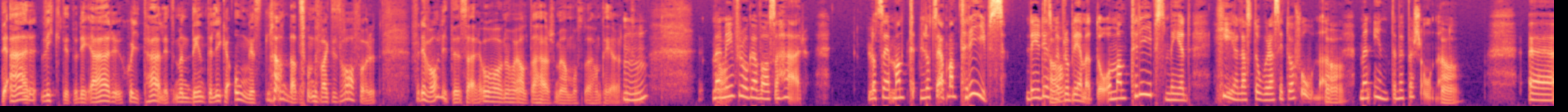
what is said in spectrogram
det är viktigt och det är skithärligt, men det är inte lika ångestladdat som det faktiskt var förut. För det var lite så här, åh, nu har jag allt det här som jag måste hantera. Liksom. Mm. Men min fråga var så här, låt säga, man, låt säga att man trivs det är ju det som ja. är problemet då. Om man trivs med hela stora situationen, ja. men inte med personen. Ja. Eh,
